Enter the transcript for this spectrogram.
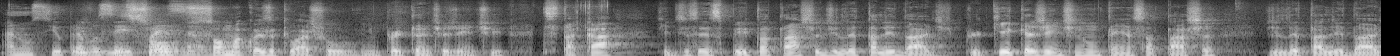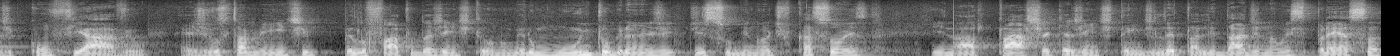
anuncio para vocês. E só, só uma coisa que eu acho importante a gente destacar, que diz respeito à taxa de letalidade. Por que, que a gente não tem essa taxa de letalidade confiável? É justamente pelo fato da gente ter um número muito grande de subnotificações e a taxa que a gente tem de letalidade não expressa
